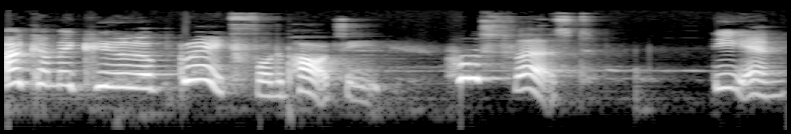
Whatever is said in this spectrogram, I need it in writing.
I can make you look great for the party. Who's first? The end.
